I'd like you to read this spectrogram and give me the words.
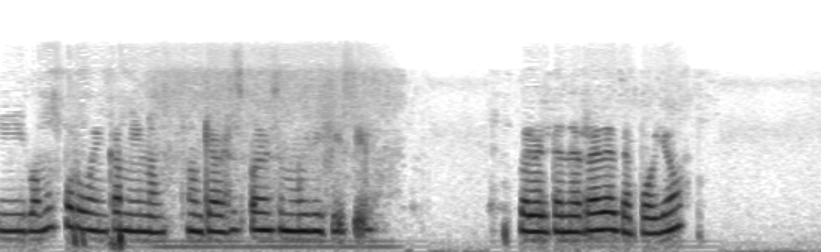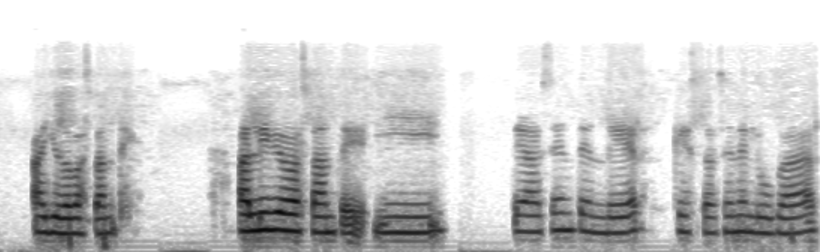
y vamos por buen camino, aunque a veces parece muy difícil. Pero el tener redes de apoyo ayuda bastante alivia bastante y te hace entender que estás en el lugar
